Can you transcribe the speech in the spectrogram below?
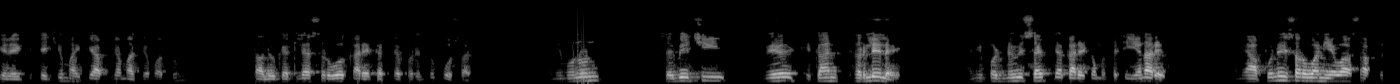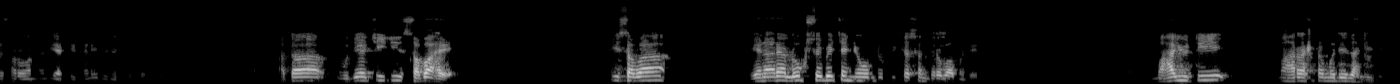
केलं आहे की त्याची माहिती आपल्या माध्यमातून तालुक्यातल्या सर्व कार्यकर्त्यापर्यंत पोचावी आणि म्हणून सभेची वेळ ठिकाण ठरलेलं आहे. आणि फडणवीस साहेब त्या कार्यक्रमासाठी येणार आहेत. आणि आपणही सर्वांनी यावं असं आपल्या सर्वांना मी या ठिकाणी विनंती करतो. आता उद्याची जी सभा आहे ती सभा येणाऱ्या लोकसभेच्या निवडणुकीच्या संदर्भामध्ये महायुती महाराष्ट्रामध्ये झालेली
